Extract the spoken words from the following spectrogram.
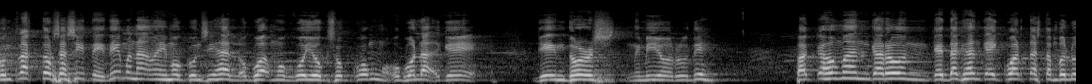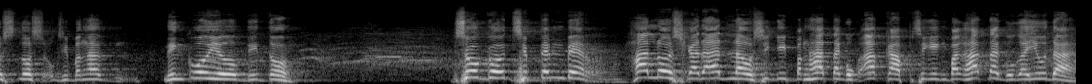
Contractor sa city, di man na may mo konsihal, ug wa mo kuyog sugkong, ug wala gi gi-endorse ni Mayor Rudy. Pagkahuman karon kay daghan kay kwartas tambaluslos ug si bangag ning kuyog dito. Sugod September, halos kada adlaw sige panghatag og akap, sige panghatag og ayuda.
